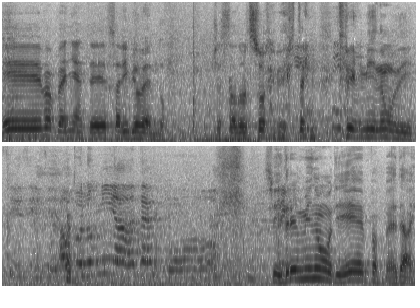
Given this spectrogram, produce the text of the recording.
E vabbè, niente, sta ripiovendo. C'è stato il sole per tre, tre minuti. Sì, sì, sì, autonomia, tempo. Sì, tre minuti e vabbè, dai.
